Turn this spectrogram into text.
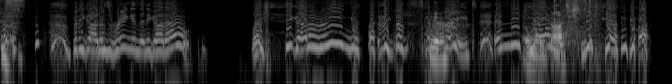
but he got his ring, and then he got out. Like he got a ring. I think that's so yeah. great. And Nick oh Young. Nick Young got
